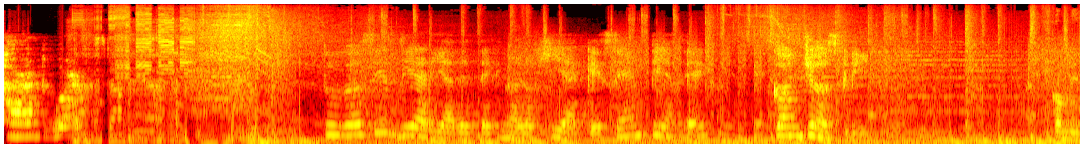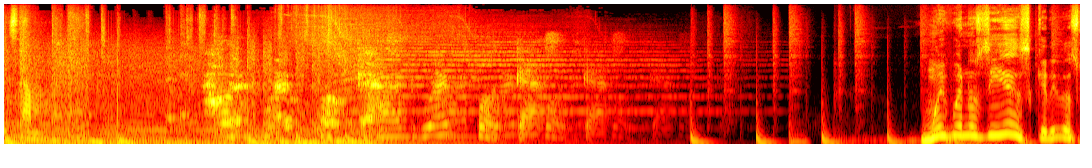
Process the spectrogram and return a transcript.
Hardware. Tu dosis diaria de tecnología que se entiende con Josh Green. Comenzamos. Hardware Podcast. Hardware Podcast. Muy buenos días, queridos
